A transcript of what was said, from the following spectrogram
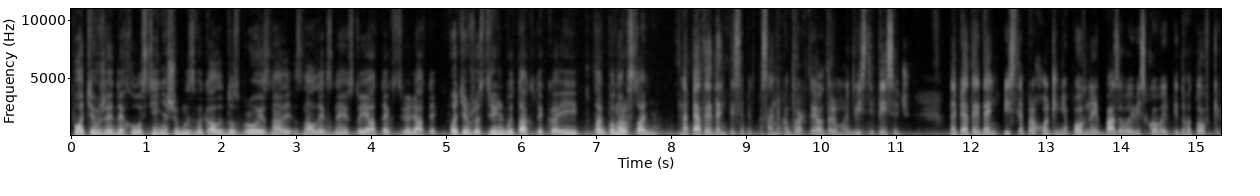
Потім вже йде холостіння, щоб ми звикали до зброї, знали, знали, як з нею стояти, як стріляти. Потім вже стрільби, тактика і так по наростанню. На п'ятий день після підписання контракту я отримую 200 тисяч. На п'ятий день після проходження повної базової військової підготовки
